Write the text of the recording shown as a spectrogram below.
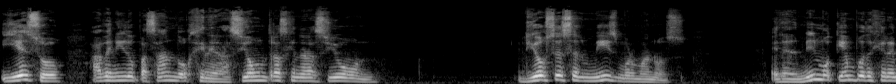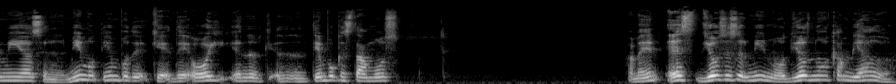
Y eso ha venido pasando generación tras generación. Dios es el mismo, hermanos en el mismo tiempo de Jeremías, en el mismo tiempo de, que de hoy, en el, tiempo que estamos. Amén. Es, Dios es el mismo, Dios no ha cambiado.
